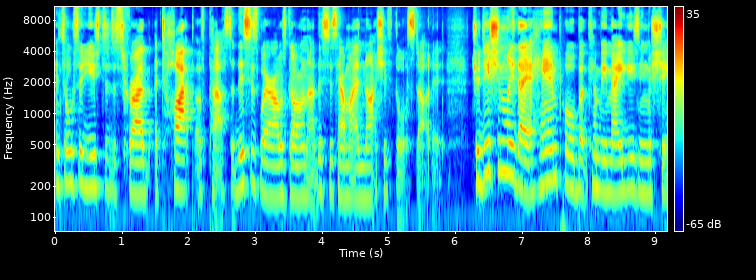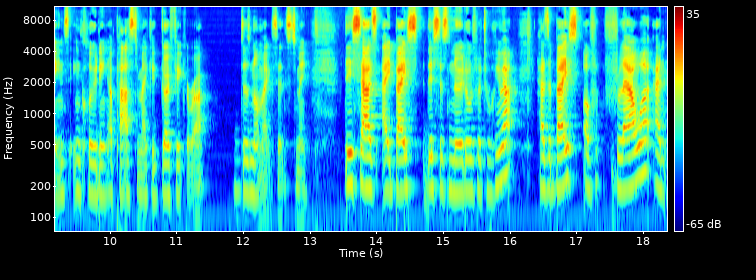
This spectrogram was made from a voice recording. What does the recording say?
it's also used to describe a type of pasta. This is where I was going at. This is how my night shift thought started. Traditionally, they are hand pulled but can be made using machines, including a pasta maker. Go figure, right? Does not make sense to me. This has a base, this is noodles we're talking about, has a base of flour and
